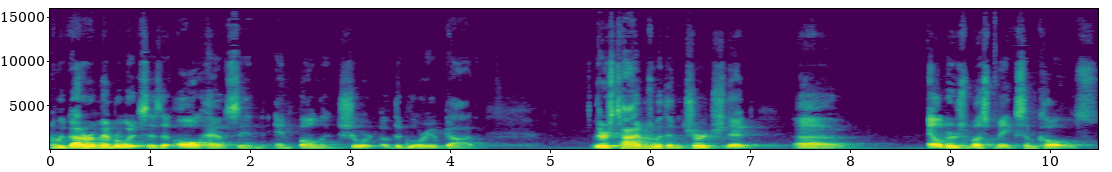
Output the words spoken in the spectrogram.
And we've got to remember what it says that all have sinned and fallen short of the glory of God. There's times within church that uh, elders must make some calls.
